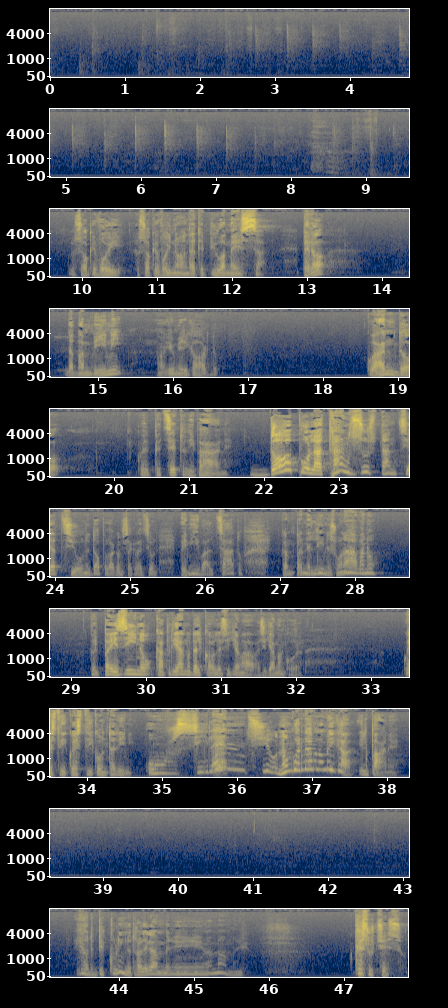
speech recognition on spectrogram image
Lo so, voi, lo so che voi non andate più a messa, però da bambini, no, io mi ricordo, quando quel pezzetto di pane, dopo la transustanziazione, dopo la consacrazione, veniva alzato, le campanelline suonavano, quel paesino Capriano del Colle si chiamava, si chiama ancora, questi, questi contadini, un silenzio, non guardavano mica il pane. Io da piccolino tra le gambe di mamma. Che è successo?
